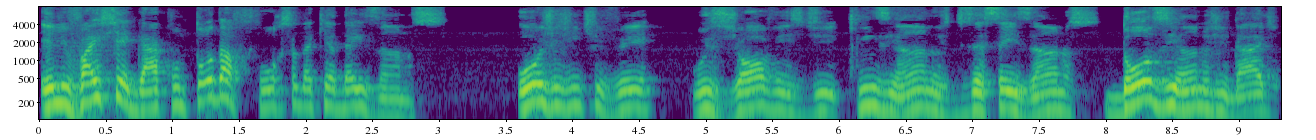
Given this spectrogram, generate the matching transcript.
ele vai chegar com toda a força daqui a 10 anos. Hoje a gente vê os jovens de 15 anos, 16 anos, 12 anos de idade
